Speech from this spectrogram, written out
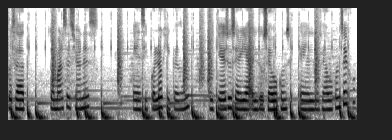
pues a tomar sesiones en psicológicas, ¿no? Y que eso sería el doceavo, el doceavo consejo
